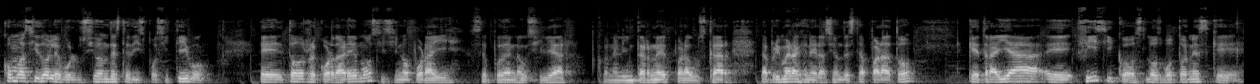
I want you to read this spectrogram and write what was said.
cómo ha sido la evolución de este dispositivo. Eh, todos recordaremos, y si no por ahí se pueden auxiliar con el Internet para buscar la primera generación de este aparato que traía eh, físicos los botones que,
